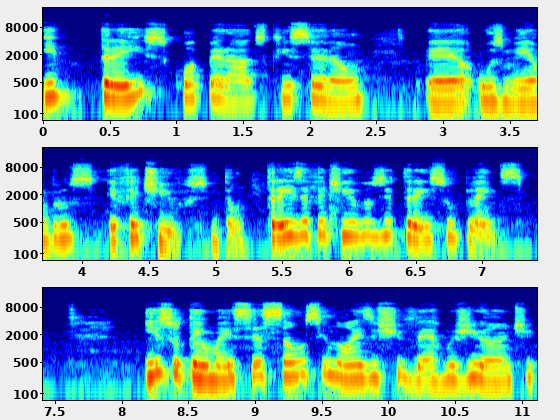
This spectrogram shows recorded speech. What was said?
e três cooperados que serão é, os membros efetivos. Então, três efetivos e três suplentes. Isso tem uma exceção se nós estivermos diante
